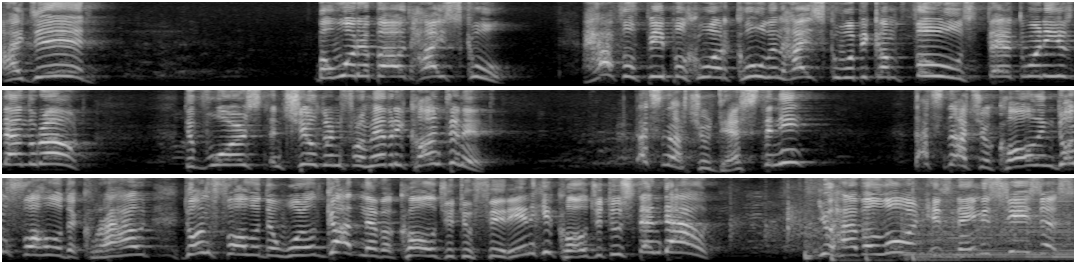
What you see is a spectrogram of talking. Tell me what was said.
I did. But what about high school? Half of people who are cool in high school will become fools 10 20 years down the road. Divorced and children from every continent. That's not your destiny. That's not your calling. Don't follow the crowd. Don't follow the world. God never called you to fit in. He called you to stand out. You have a Lord. His name is Jesus.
